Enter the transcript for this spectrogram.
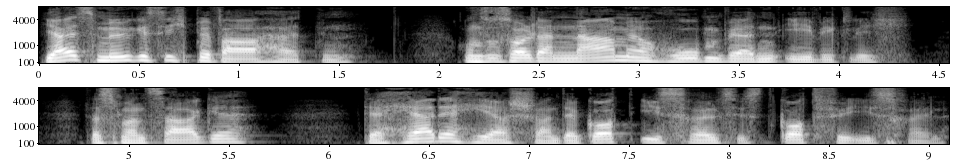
Ja, es möge sich bewahrheiten und so soll dein Name erhoben werden ewiglich, dass man sage, der Herr der Herrscher, der Gott Israels ist Gott für Israel,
